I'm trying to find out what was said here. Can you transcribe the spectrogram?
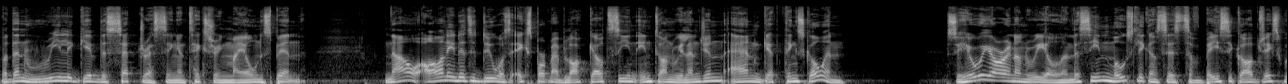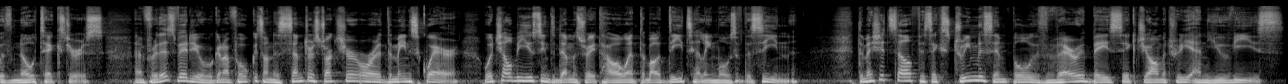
but then really give the set dressing and texturing my own spin. Now all I needed to do was export my blockout scene into Unreal Engine and get things going. So here we are in Unreal and the scene mostly consists of basic objects with no textures. And for this video we're gonna focus on the center structure or the main square, which I'll be using to demonstrate how I went about detailing most of the scene. The mesh itself is extremely simple with very basic geometry and UVs.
